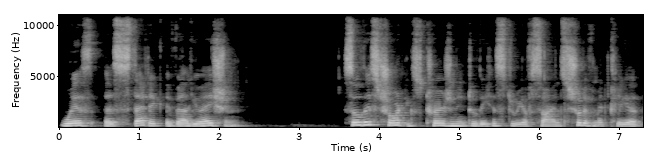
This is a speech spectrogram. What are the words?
with aesthetic evaluation. So, this short excursion into the history of science should have made clear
